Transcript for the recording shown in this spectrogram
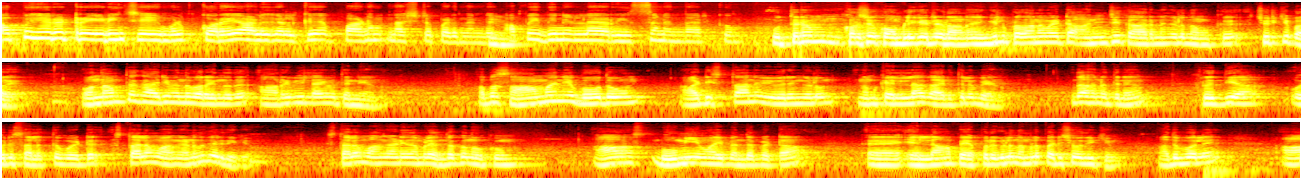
അപ്പോൾ ഈ ഒരു ട്രേഡിംഗ് ചെയ്യുമ്പോൾ കുറേ ആളുകൾക്ക് പണം നഷ്ടപ്പെടുന്നുണ്ട്. അപ്പോൾ ഇതിനുള്ള റീസൺ എന്തായിരിക്കും? ഉത്തരം കുറച്ച് കോംപ്ലിക്കേറ്റഡ് ആണ്. എങ്കിൽ പ്രധാനമായിട്ട് അഞ്ച് കാരണങ്ങൾ നമുക്ക് ചുരുക്കി പറയാം. ഒന്നാമത്തെ കാര്യം എന്ന് പറയുന്നത് അറിവില്ലായ്മ തന്നെയാണ്. അപ്പോൾ സാമാന്യ ബോധവും അടിസ്ഥാന വിവരങ്ങളും നമുക്ക് എല്ലാ കാര്യത്തിലും വേണം. ഉദാഹരണത്തിന് ഹൃദയ ഒരു സ്ഥലത്ത് പോയിട്ട് സ്ഥലം വാങ്ങുകയാണെന്ന് കരുതിക്കും. സ്ഥലം വാങ്ങുകയാണെങ്കിൽ നമ്മൾ എന്തൊക്കെ നോക്കും? ആ ഭൂമിയുമായി ബന്ധപ്പെട്ട എല്ലാ പേപ്പറുകളും നമ്മൾ പരിശോധിക്കും. അതുപോലെ ആ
